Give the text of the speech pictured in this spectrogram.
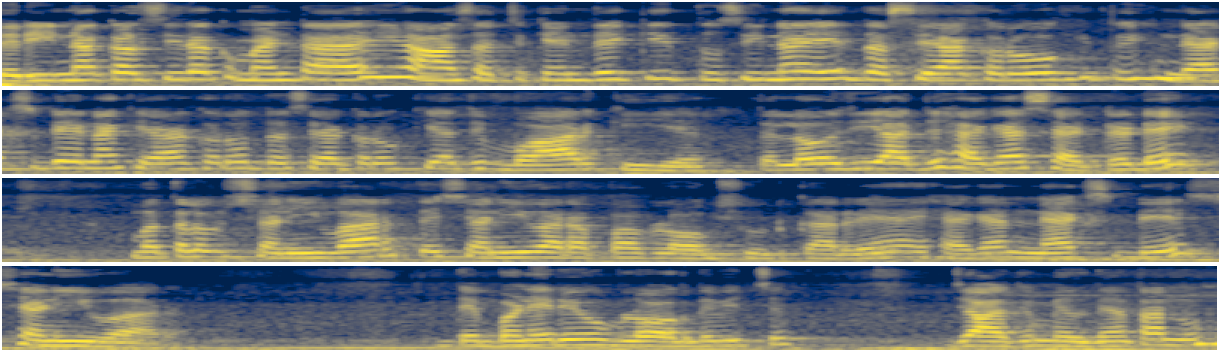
ਤੇ ਰੀਨਾ ਕਲਸੀ ਦਾ ਕਮੈਂਟ ਆਇਆ ਸੀ, ਹਾਂ ਸੱਚ ਕਹਿੰਦੇ ਕਿ ਤੁਸੀਂ ਨਾ ਇਹ ਦੱਸਿਆ ਕਰੋ ਕਿ ਤੁਸੀਂ ਨੈਕਸਟ ਡੇ ਨਾ ਕਿਹਾ ਕਰੋ, ਦੱਸਿਆ ਕਰੋ ਕਿ ਅੱਜ ਵਾਰ ਕੀ ਹੈ। ਤੇ ਲਓ ਜੀ, ਅੱਜ ਹੈਗਾ ਸੈਟਰਡੇ ਮਤਲਬ ਸ਼ਨੀਵਾਰ ਤੇ ਸ਼ਨੀਵਾਰ ਆਪਾਂ ਵਲੌਗ ਸ਼ੂਟ ਕਰ ਰਹੇ ਹਾਂ, ਇਹ ਹੈਗਾ ਨੈਕਸਟ ਡੇ ਸ਼ਨੀਵਾਰ। ਤੇ ਬਣੇ ਰਹੋ ਵਲੌਗ ਦੇ ਵਿੱਚ, ਜਾ ਕੇ ਮਿਲਦੇ ਆ ਤੁਹਾਨੂੰ।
